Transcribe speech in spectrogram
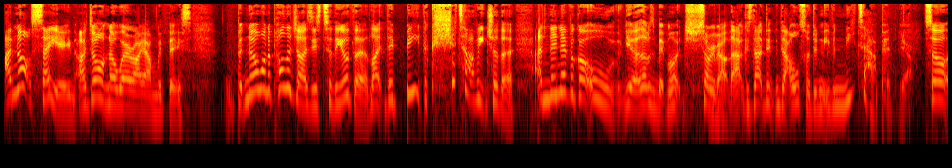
I'm not saying, I don't know where I am with this, but no one apologises to the other. Like, they beat the shit out of each other. And they never go, oh, yeah, that was a bit much. Sorry about that. Because that, did, that also didn't even need to happen. Yeah. So,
